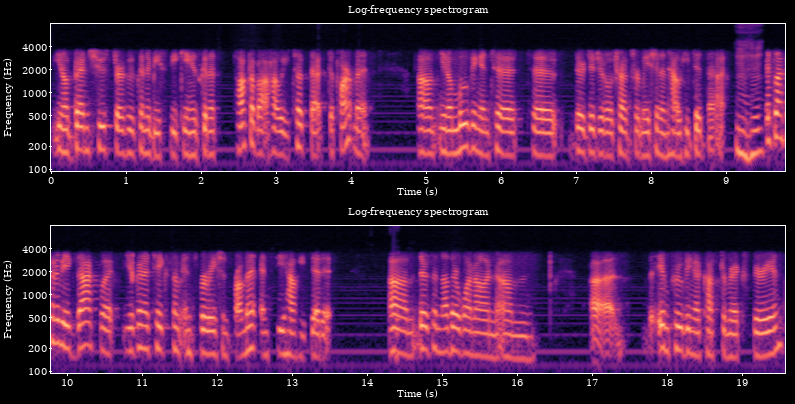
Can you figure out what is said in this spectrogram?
you know, Ben Schuster, who's going to be speaking, is going to talk about how he took that department um, you know, moving into to their digital transformation and how he did that. Mm-hmm. It's not going to be exact, but you're going to take some inspiration from it and see how he did it. Um, there's another one on um, uh, improving a customer experience.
